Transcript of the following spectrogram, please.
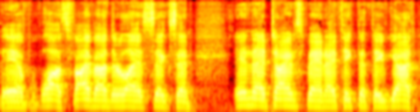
they have lost five out of their last six. And in that time span. I think that they've got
